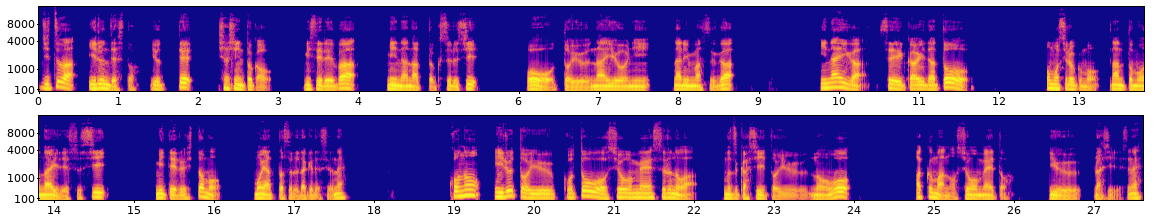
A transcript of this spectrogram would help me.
実はいるんですと言って写真とかを見せればみんな納得するし、おーという内容になりますが、いないが正解だと面白くもなんともないですし、見てる人ももやっとするだけですよね。このいるということを証明するのは難しいというのを悪魔の証明というらしいですね。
